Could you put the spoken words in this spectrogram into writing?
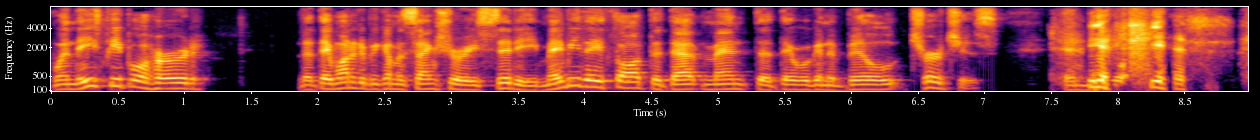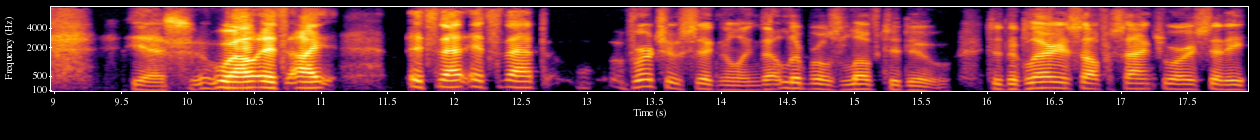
when these people heard that they wanted to become a sanctuary city, maybe they thought that that meant that they were going to build churches. yes, yes, yes. Well, it's I, it's that it's that virtue signaling that liberals love to do. To declare yourself a sanctuary city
